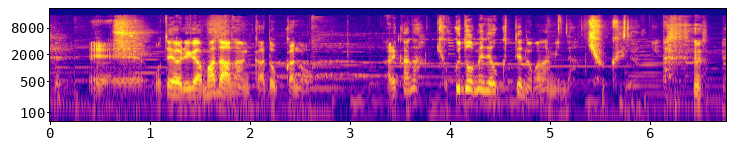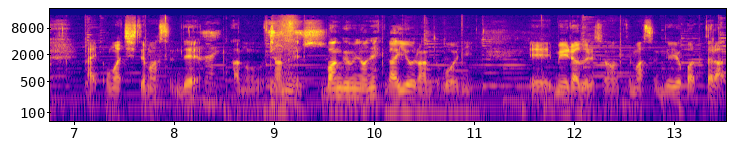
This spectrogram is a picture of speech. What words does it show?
えーお便りがまだなんかどっかのあれかな？曲止めで送ってんのかなみんな？曲だね はい、お待ちしてますんで、はいあのチャンネル番組のね概要欄のところに、えーメールアドレスが載ってますんでよかったら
